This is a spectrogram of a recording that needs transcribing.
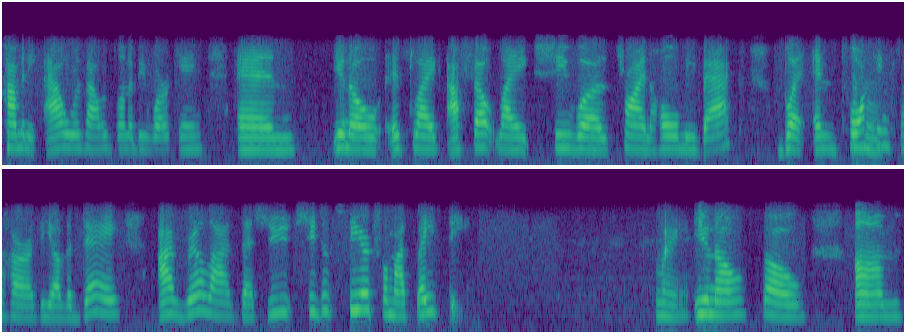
how many hours I was going to be working, and you know, it's like I felt like she was trying to hold me back. But in talking mm-hmm. to her the other day, I realized that she she just feared for my safety. Right. You know, so um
